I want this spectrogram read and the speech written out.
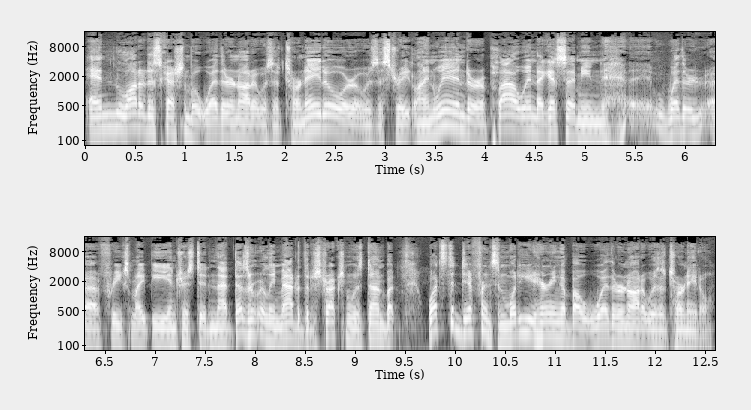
And a lot of discussion about whether or not it was a tornado or it was a straight line wind or a plow wind. I guess, I mean, weather uh, freaks might be interested in that. Doesn't really matter. The destruction was done, but what's the difference and what are you hearing about whether or not it was a tornado?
